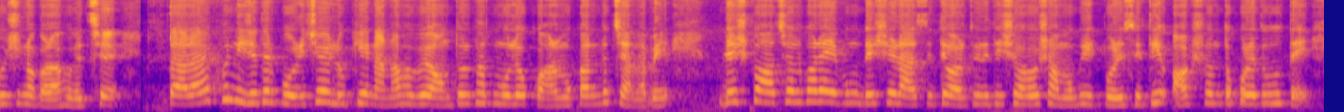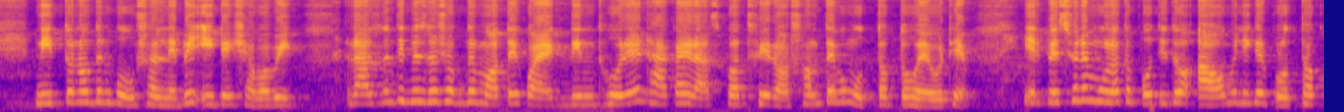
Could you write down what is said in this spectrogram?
ঘোষণা করা হয়েছে। তারা এখন নিজেদের পরিচয় লুকিয়ে নানাভাবে অন্তর্ঘাতমূলক কর্মকাণ্ড চালাবে। দেশকে অচল করা এবং দেশের রাজনীতি, অর্থনীতি সহ সামগ্রিক পরিস্থিতি অশান্ত করে তুলতে নিত্য নতুন কৌশল নেবে এটাই স্বাভাবিক। রাজনৈতিক বিশ্লেষকদের মতে, কয়েকদিন ধরে ঢাকায় রাজপথ ফের অশান্ত এবং উত্তপ্ত হয়ে ওঠে। এর পেছনে মূলত পতিত আওয়ামী লীগের প্রত্যক্ষ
